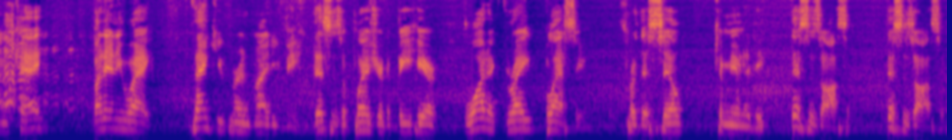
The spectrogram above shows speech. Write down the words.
Okay? But anyway, thank you for inviting me. This is a pleasure to be here. What a great blessing for the Silt community. This is awesome. This is awesome.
